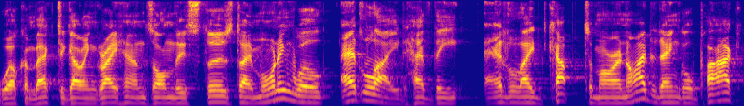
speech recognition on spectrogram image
Welcome back to Going Greyhounds on this Thursday morning. Will Adelaide have the Adelaide Cup tomorrow night at Angle Park?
